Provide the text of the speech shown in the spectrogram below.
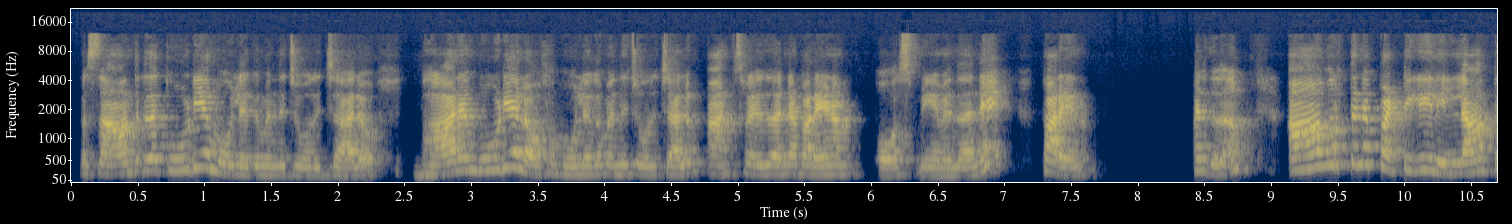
അപ്പൊ സാന്ദ്രത കൂടിയ മൂലകം എന്ന് ചോദിച്ചാലോ ഭാരം കൂടിയ ലോഹ മൂലകം എന്ന് ചോദിച്ചാലും ആൻസർ ഏത് തന്നെ പറയണം? ഓസ്മിയം എന്ന് തന്നെ പറയണം. അടുത്തത് ആവർത്തന പട്ടികയിൽ ഇല്ലാത്ത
